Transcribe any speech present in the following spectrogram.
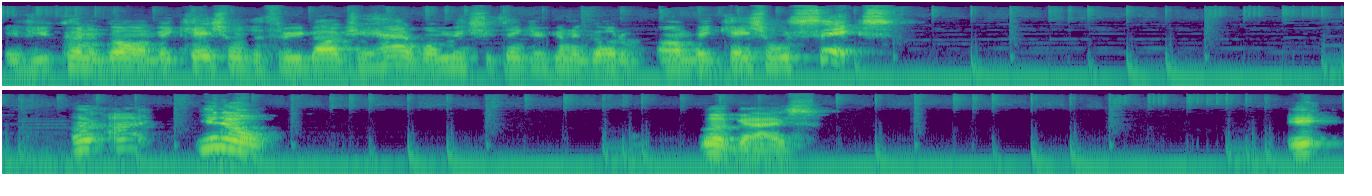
if you couldn't go on vacation with the three dogs you had, what makes you think you're going to go to, on vacation with six? I, I, you know, look, guys, it,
